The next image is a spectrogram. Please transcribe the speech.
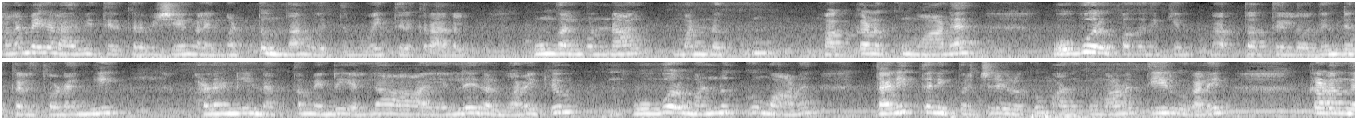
தலைமைகள் அறிவித்திருக்கிற விஷயங்களை மட்டும்தான் வைத்து வைத்திருக்கிறார்கள். உங்கள் முன்னால் மண்ணுக்கும் மக்களுக்குமான ஒவ்வொரு பகுதிக்கும் நத்தத்தில் திண்டுக்கல் தொடங்கி பழனி நத்தம் என்று எல்லா எல்லைகள் வரைக்கும் ஒவ்வொரு மண்ணுக்குமான தனித்தனி பிரச்சனைகளுக்கும் அதுக்குமான தீர்வுகளை கடந்த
